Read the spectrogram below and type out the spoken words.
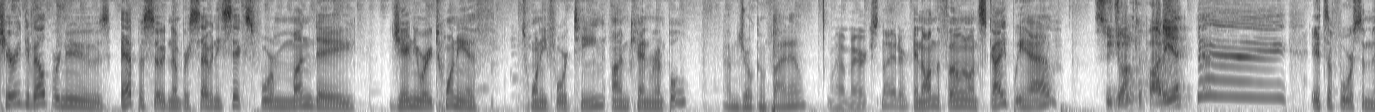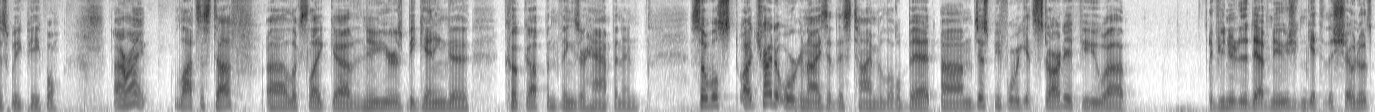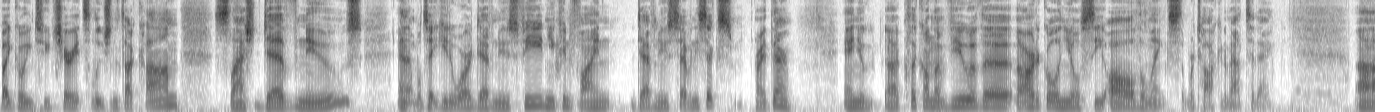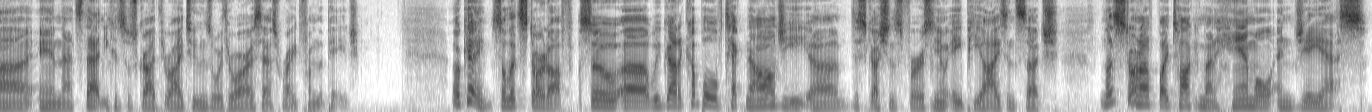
Chariot Developer News, episode number 76 for Monday, January 20th, 2014. I'm Ken Rimple. I'm Joel Confino. I'm Eric Snyder. And on the phone on Skype, we have. Sujan Kapadia. Yay! It's a foursome this week, people. All right. Lots of stuff. Uh, looks like uh, the new year is beginning to cook up and things are happening. So we'll st- I try to organize it this time a little bit. Um, just before we get started, if you uh, if you're new to the Dev News, you can get to the show notes by going to chariotsolutions.com slash dev news, and that will take you to our Dev News feed, and you can find Dev News 76 right there. And you uh, click on the view of the article, and you'll see all the links that we're talking about today. Uh, and that's that. You can subscribe through iTunes or through RSS right from the page. Okay, so let's start off. So uh, we've got a couple of technology uh, discussions first, you know, APIs and such. Let's start off by talking about Haml and JS.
